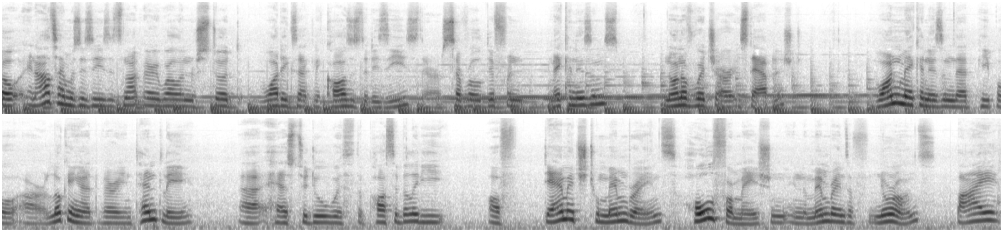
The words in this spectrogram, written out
So in Alzheimer's disease, it's not very well understood what exactly causes the disease. There are several different mechanisms, none of which are established. One mechanism that people are looking at very intently uh, has to do with the possibility of damage to membranes, hole formation in the membranes of neurons by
